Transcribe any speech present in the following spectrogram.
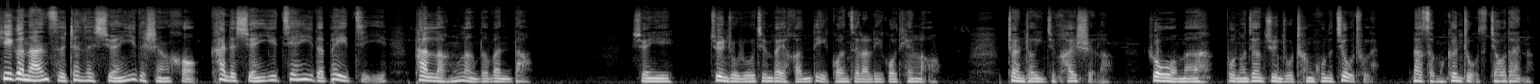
一个男子站在玄一的身后，看着玄一坚毅的背脊，他冷冷的问道：“玄一，郡主如今被恒帝关在了离国天牢，战争已经开始了。若我们不能将郡主成功的救出来，那怎么跟主子交代呢？”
